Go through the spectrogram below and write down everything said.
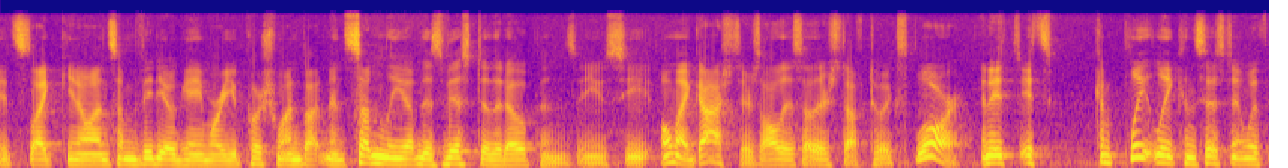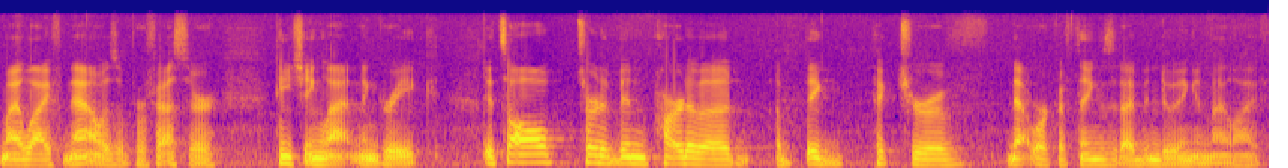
it's like, you know, on some video game where you push one button and suddenly you have this vista that opens and you see, oh my gosh, there's all this other stuff to explore. And it, it's completely consistent with my life now as a professor teaching Latin and Greek. It's all sort of been part of a, a big picture of network of things that I've been doing in my life.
